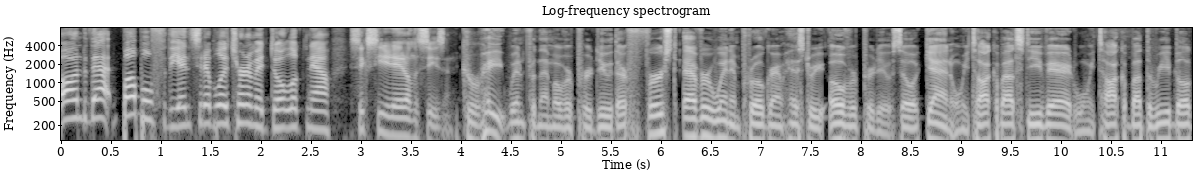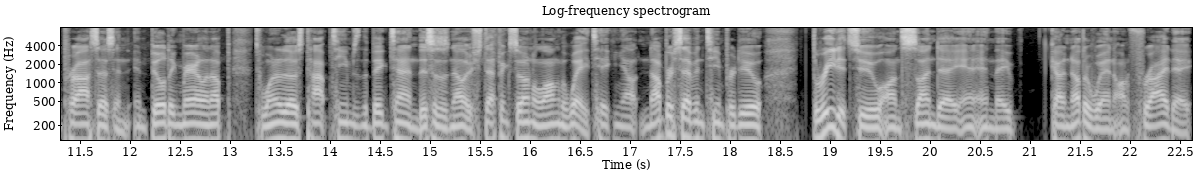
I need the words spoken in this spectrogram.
on that bubble for the NCAA tournament. Don't look now, 16 8 on the season. Great win for them over Purdue. Their first ever win in program history over Purdue. So, again, when we talk about Steve Aird, when we talk about the rebuild process and, and building Maryland up to one of those top teams in the Big Ten, this is another stepping stone along the way, taking out number 17 Purdue 3 to 2 on Sunday, and, and they've got another win on Friday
